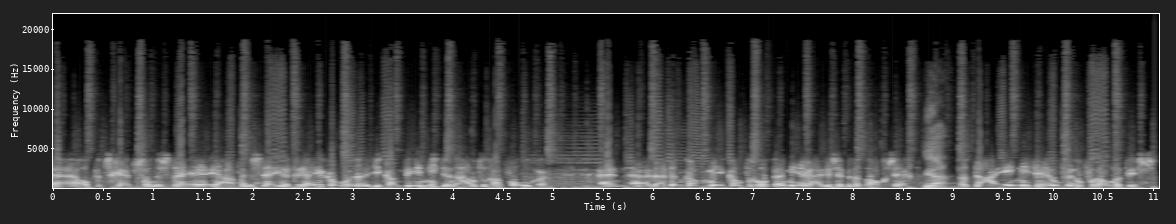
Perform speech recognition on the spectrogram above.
eh, op het scherpst van de, stre- ja, van de steden gereden kan worden. Je kan weer niet een auto gaan volgen. En eh dat heb ik al van meer kanten gehoord. Hè. Meer rijders hebben dat al gezegd. Ja, Dat daarin niet heel veel veranderd is.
